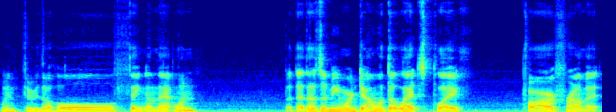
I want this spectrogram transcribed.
went through the whole thing on that one, but that doesn't mean we're done with the Let's Play. Far from it.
